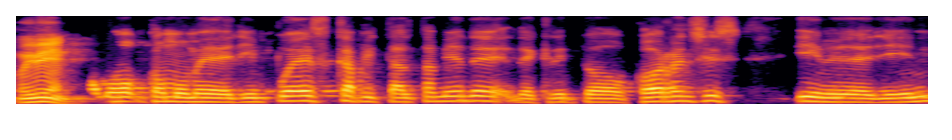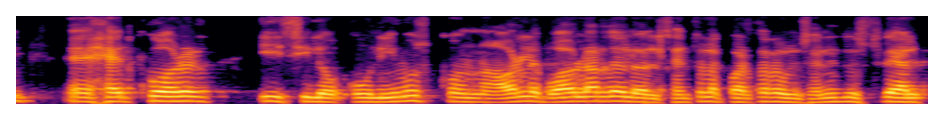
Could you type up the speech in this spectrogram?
Muy bien. Como, como Medellín, pues, capital también de, de cryptocurrencies y Medellín, eh, headquarter. Y si lo unimos con, ahora les voy a hablar de lo del centro de la cuarta revolución industrial,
